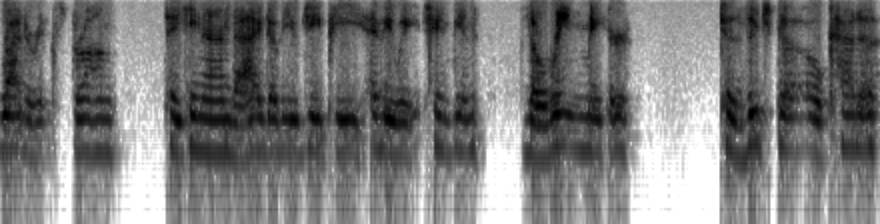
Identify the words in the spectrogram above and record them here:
Roderick Strong taking on the IWGP Heavyweight Champion, the Rainmaker, Kazuchika Okada.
